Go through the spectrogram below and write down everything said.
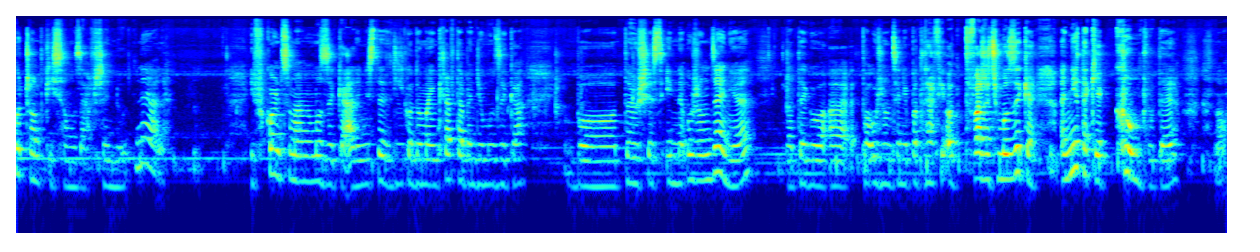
Początki są zawsze nudne, ale. I w końcu mamy muzykę, ale niestety tylko do Minecrafta będzie muzyka, bo to już jest inne urządzenie, dlatego a to urządzenie potrafi odtwarzać muzykę, a nie tak jak komputer. No,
